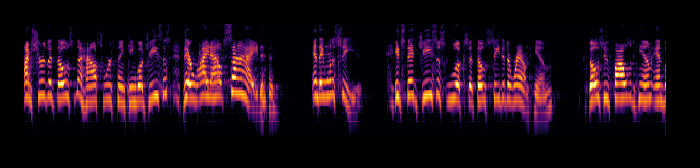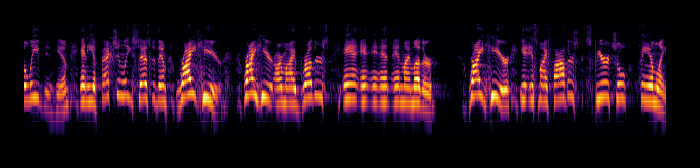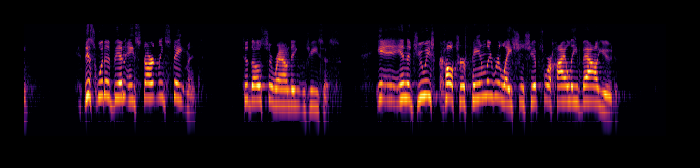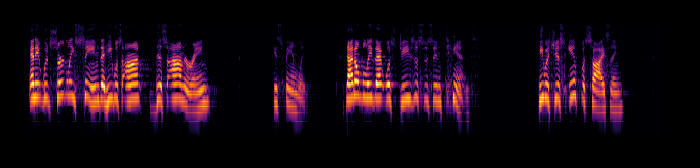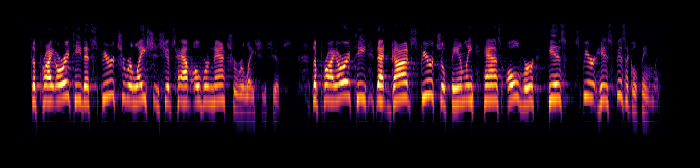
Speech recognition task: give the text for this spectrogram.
I'm sure that those in the house were thinking, Well, Jesus, they're right outside, and they want to see you. Instead, Jesus looks at those seated around him, those who followed him and believed in him, and he affectionately says to them, Right here, right here are my brothers and, and, and my mother. Right here is my father's spiritual family. This would have been a startling statement to those surrounding Jesus. In the Jewish culture, family relationships were highly valued. And it would certainly seem that he was on, dishonoring his family. Now, I don't believe that was Jesus' intent. He was just emphasizing the priority that spiritual relationships have over natural relationships, the priority that God's spiritual family has over his, spirit, his physical family.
